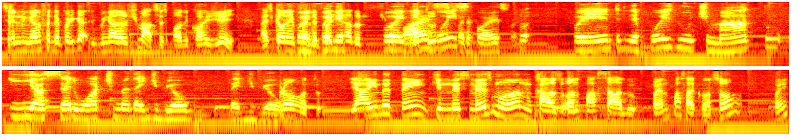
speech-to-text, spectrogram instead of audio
se não me engano foi depois de Vingadores Ultimato, vocês podem corrigir aí. Mas que eu lembro Foi- foi, depois foi de Vingadores foi Ultimato. Depois, depois- foi depois. Foi. Foi entre depois do Ultimato e a série Watchmen da HBO. Da HBO. Pronto. E ainda tem que nesse mesmo ano, no caso, ano passado, foi ano passado que lançou? Foi,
